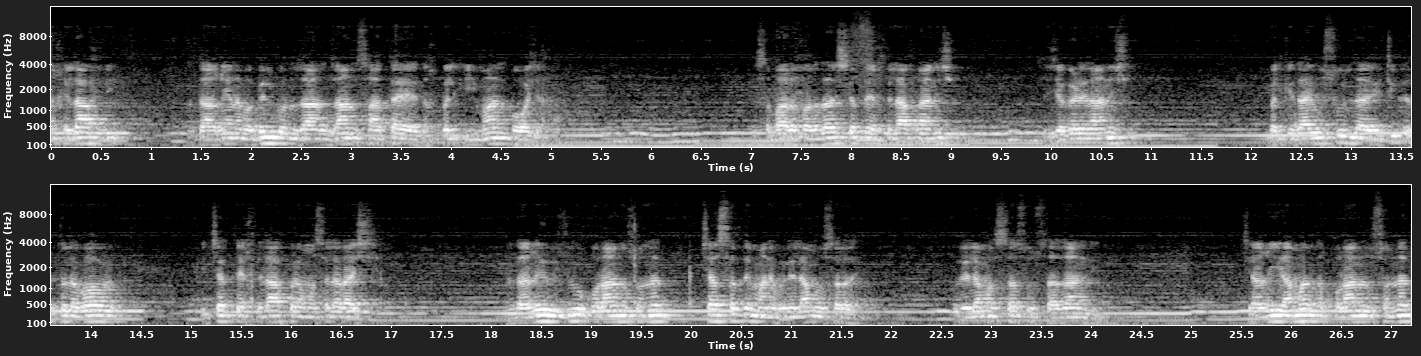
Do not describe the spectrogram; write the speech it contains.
نه خلاف دي دا غینه به بالکل ځان ځان ساته د خپل ایمان په وجه سبار پردا شپ د اختلاف رانی شي جګړه رانی شي بلکې دا اصول دا ټیک طلباو که چرته اختلاف په مسله راشي نو دا غي رجوع قران او سنت چا سره دی معنی ولې الامر سره دی ولې الامر ساسو استادان دي چې هغه امر د قران او سنت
